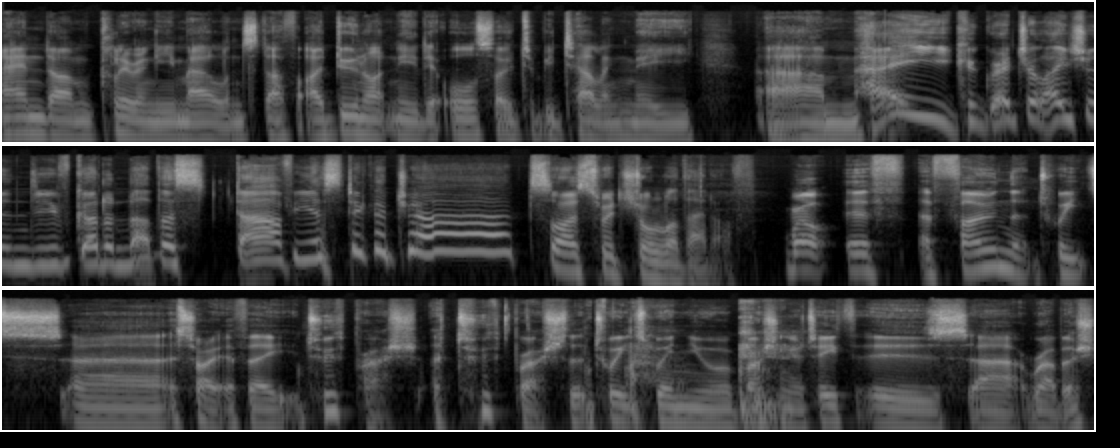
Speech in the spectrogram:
and I'm clearing email and stuff. I do not need it also to be telling me, um, hey, congratulations, you've got another star for your sticker chart. So I switched all of that off. Well, if a phone that tweets, uh, sorry, if a toothbrush, a toothbrush that tweets when you're brushing your teeth is uh, rubbish,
